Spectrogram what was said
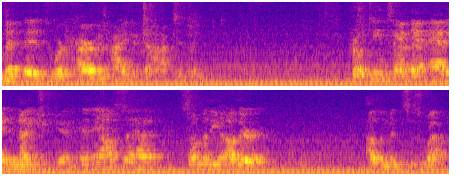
Lipids were carbon, hydrogen, oxygen. Proteins have that added nitrogen, and they also have some of the other elements as well.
